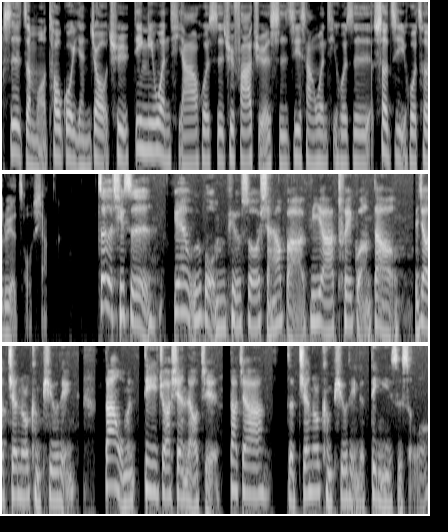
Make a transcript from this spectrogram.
是怎么透过研究去定义问题啊，或是去发掘实际上问题，或是设计或策略的走向。这个其实，因为如果我们譬如说想要把 VR 推广到比较 general computing，当然我们第一就要先了解大家的 general computing 的定义是什么。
